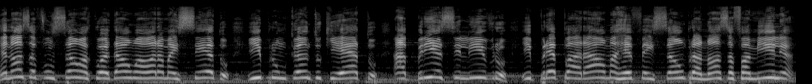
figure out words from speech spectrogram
É nossa função acordar uma hora mais cedo, ir para um canto quieto, abrir esse livro e preparar uma refeição para a nossa família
